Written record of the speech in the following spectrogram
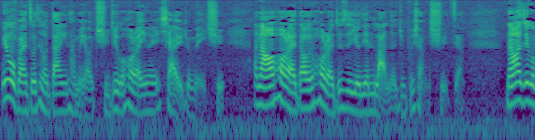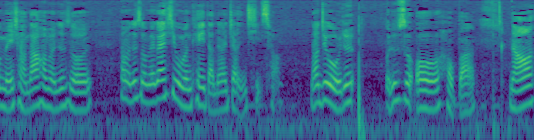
因为我本来昨天我答应他们要去，结果后来因为下雨就没去，啊，然后后来到后来就是有点懒了，就不想去这样，然后结果没想到他们就说，他们就说没关系，我们可以打电话叫你起床，然后结果我就我就说哦好吧，然后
